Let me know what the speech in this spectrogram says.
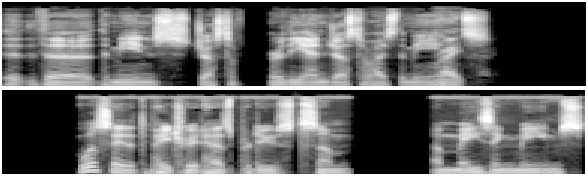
the- the means justif or the end justifies the means. Right. I will say that the Patriot has produced some amazing memes,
